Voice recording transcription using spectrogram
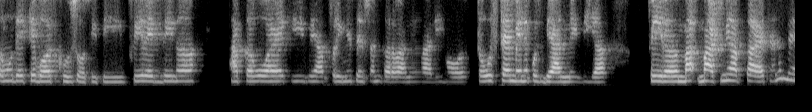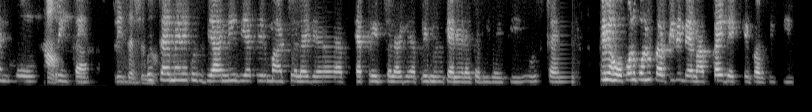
तो वो देख के बहुत खुश होती थी। फिर एक दिन आपका वो आया कि मैं आप फ्री में सेशन करवाने वाली हो तो उस टाइम मैंने कुछ ध्यान नहीं दिया। फिर मार्च में आपका आया था ना मैम वो हाँ, फ्री का? फ्री सेशन उस टाइम मैंने कुछ ध्यान नहीं दिया फिर मार्च चला गया अप्रैल चला गया अप्रैल में कनाडा चली गई थी उस टाइम फिर मैं होपन फ़ोन करती थी मैम आपका ही देख के करती थी।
